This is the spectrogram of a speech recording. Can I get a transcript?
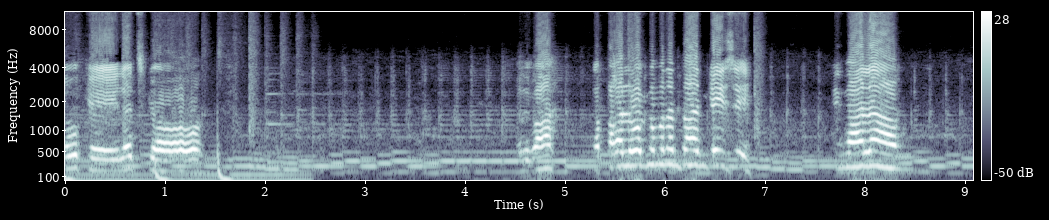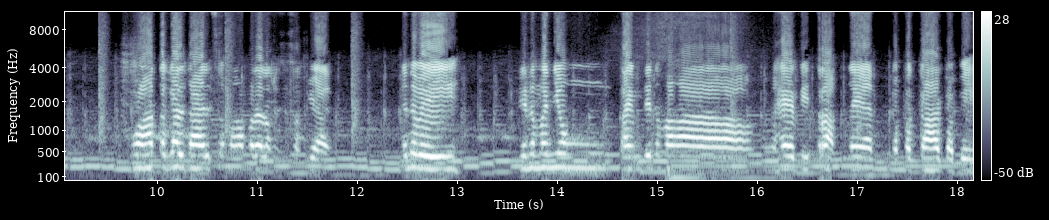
Okay, let's go. O, diba? Napakaluwag naman ang daan, guys, eh. Yung nga lang, kumatagal dahil sa mga malalaking sasakyan. Anyway, yun naman yung time din ng mga heavy truck na yan kapag kagabi.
